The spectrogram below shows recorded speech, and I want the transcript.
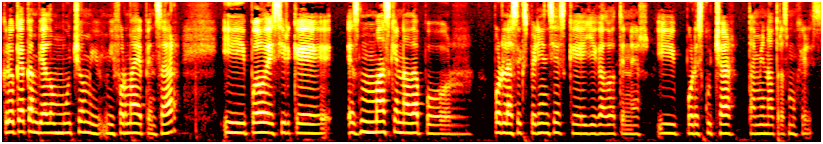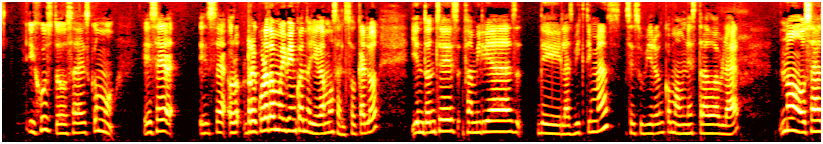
creo que ha cambiado mucho mi, mi forma de pensar y puedo decir que es más que nada por, por las experiencias que he llegado a tener y por escuchar también a otras mujeres. Y justo, o sea, es como esa, esa, recuerdo muy bien cuando llegamos al Zócalo y entonces familias de las víctimas se subieron como a un estrado a hablar. No, o sea,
